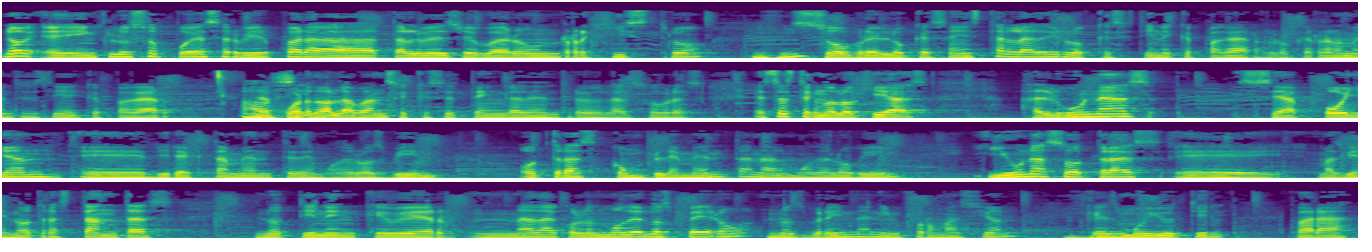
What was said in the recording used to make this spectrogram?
No, e incluso puede servir para tal vez llevar un registro sobre lo que se ha instalado y lo que se tiene que pagar, lo que realmente se tiene que pagar Ah, de acuerdo sí. al avance que se tenga dentro de las obras. Estas tecnologías, algunas se apoyan eh, directamente de modelos BIM, otras complementan al modelo BIM y unas otras, eh, más bien otras tantas, no tienen que ver nada con los modelos, pero nos brindan información que es muy útil para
